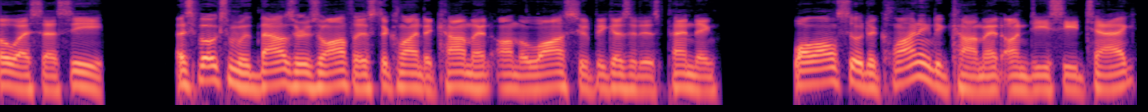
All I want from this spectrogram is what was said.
OSSE. A spokesman with Bowser's office declined to comment on the lawsuit because it is pending. While also declining to comment on DC TAG,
